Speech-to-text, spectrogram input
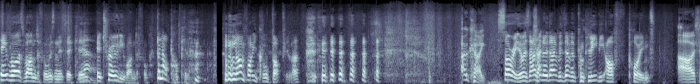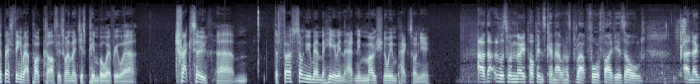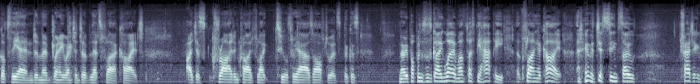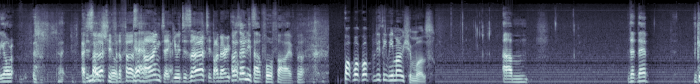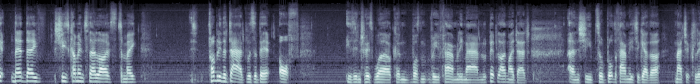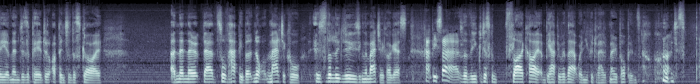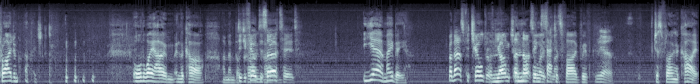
it was wonderful, wasn't it, Dickie? Yeah. It truly wonderful, but not popular. not what you call popular. Okay. Sorry, was that, Tra- that, was, that was completely off point. Oh, it's the best thing about podcasts is when they just pinball everywhere. Track two. Um, the first song you remember hearing that had an emotional impact on you. Uh, that was when Mary Poppins came out when I was about four or five years old, and it got to the end, and then when he went into "Let's Fly a Kite," I just cried and cried for like two or three hours afterwards because Mary Poppins was going away, and I was supposed to be happy at flying a kite, and it was just seemed so tragically or- Deserted emotional. for the first Yeah. time, Dick. You were deserted by Mary Poppins. I was only about four or five, but What, what, what do you think the emotion was? Um, that they're, they're they've she's come into their lives to make probably the dad was a bit off. He's into his work and wasn't really family man a bit like my dad. And she sort of brought the family together magically and then disappeared up into the sky and then they're they're sort of happy but not magical it's the lo- losing the magic i guess happy, sad. that you could just fly a kite and be happy with that when you could have had Mary Poppins. I just cried and cried. All the way home in the car, I remember. Did you feel crying home. deserted? Yeah, maybe. But that's for children, And young not, children. and not being always the satisfied with Yeah. just flying a kite.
